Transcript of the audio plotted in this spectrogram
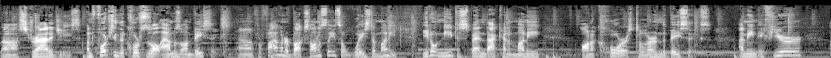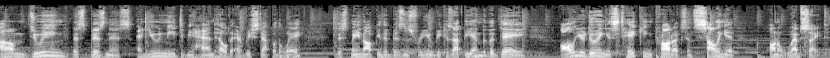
uh, strategies. Unfortunately, the course is all Amazon basics. Uh, for 500 bucks, honestly, it's a waste of money. You don't need to spend that kind of money on a course to learn the basics. I mean, if you're um, doing this business and you need to be handheld every step of the way, this may not be the business for you because at the end of the day, all you're doing is taking products and selling it on a website.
